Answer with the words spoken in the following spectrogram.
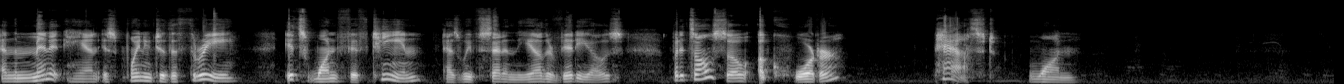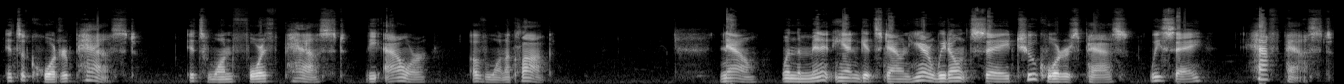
and the minute hand is pointing to the 3, it's 115, as we've said in the other videos, but it's also a quarter past 1. It's a quarter past. It's one fourth past the hour of 1 o'clock. Now, when the minute hand gets down here, we don't say two quarters past, we say half past.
